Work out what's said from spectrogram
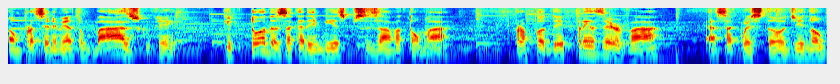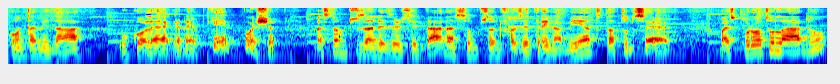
é um procedimento básico que, que todas as academias precisavam tomar para poder preservar essa questão de não contaminar o colega, né? Porque, poxa, nós estamos precisando exercitar, nós estamos precisando fazer treinamento, tá tudo certo. Mas por outro lado,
